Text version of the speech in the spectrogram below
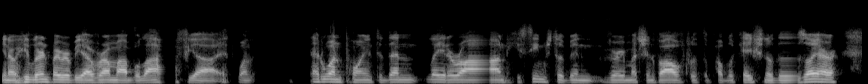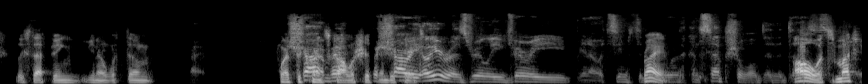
you know he learned by Rabbi Avram Abulafia at one at one point, and then later on he seems to have been very much involved with the publication of the Zohar, at least that being you know what the Right. what the current scholarship but, but Shari. Oira is really very, you know, it seems to Right. be more conceptual than it oh, does. Oh, it's much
